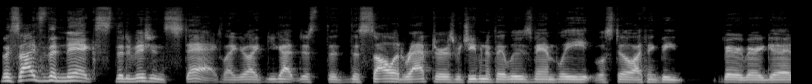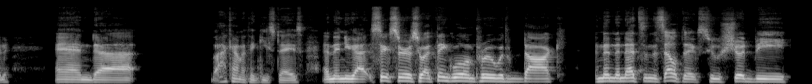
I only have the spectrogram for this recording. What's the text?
besides the Knicks, the division's stacked. Like you're like you got just the the solid Raptors, which even if they lose VanVleet, will still I think be very very good. And uh I kind of think he stays. And then you got Sixers, who I think will improve with Doc, and then the Nets and the Celtics, who should be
